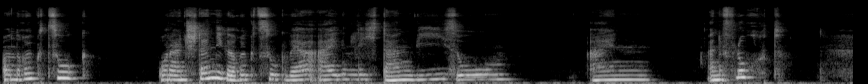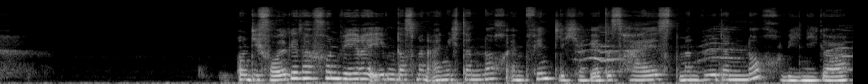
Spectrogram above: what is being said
Und Rückzug oder ein ständiger Rückzug wäre eigentlich dann wie so ein eine Flucht. Und die Folge davon wäre eben, dass man eigentlich dann noch empfindlicher wird. Das heißt, man würde noch weniger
